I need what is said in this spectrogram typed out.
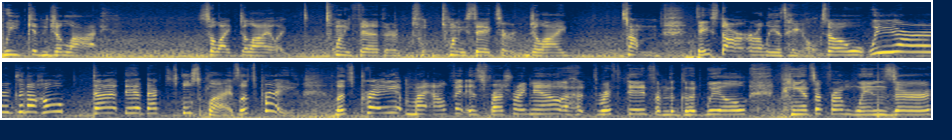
week in July. So like July like 25th or 26th or July something. They start early as hell. So we are gonna hope that they have back to school supplies. Let's pray. Let's pray. My outfit is fresh right now. Uh, thrifted from the goodwill. Pants are from windsor.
